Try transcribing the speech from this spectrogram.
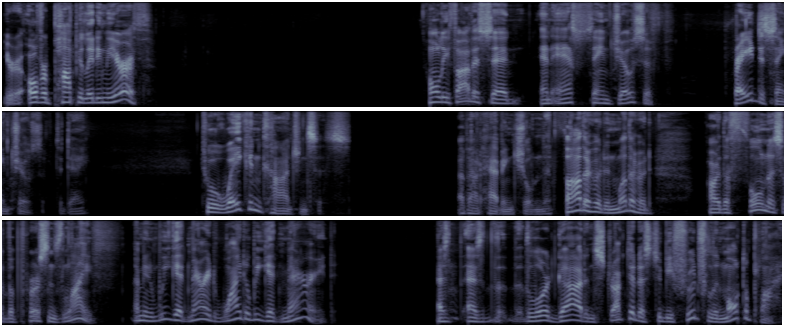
you're overpopulating the earth. Holy Father said and asked St. Joseph, prayed to St. Joseph today, to awaken consciences about having children, that fatherhood and motherhood are the fullness of a person's life. I mean, we get married. Why do we get married? As, as the, the Lord God instructed us to be fruitful and multiply.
